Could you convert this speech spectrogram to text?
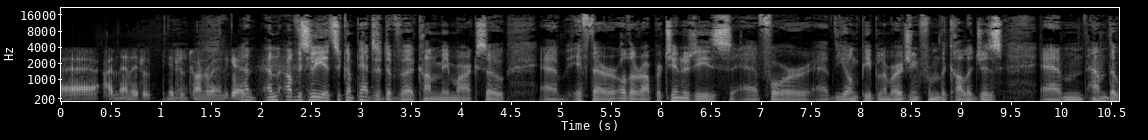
uh, and then it'll it'll yeah. turn around again. And, and, obviously, it's a competitive economy, Mark. So, uh, if there are other opportunities uh, for uh, the young people emerging from the colleges, um, and the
